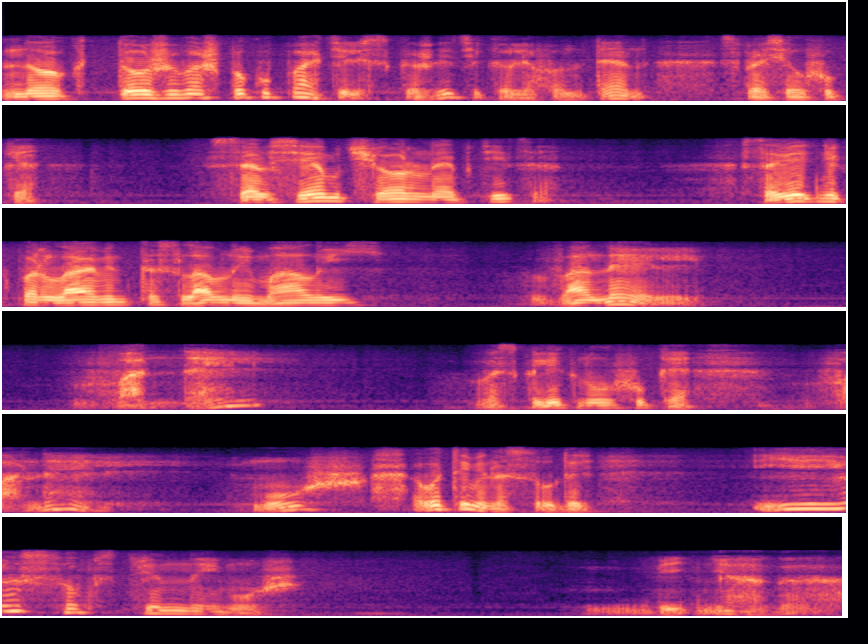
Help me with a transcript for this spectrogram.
«Но кто же ваш покупатель, скажите-ка, Фонтен?» — спросил Фуке. «Совсем черная птица» советник парламента, славный малый Ванель. «Ванель?» — воскликнул Фуке. «Ванель? Муж? Вот именно, сударь, ее собственный муж». «Бедняга»,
